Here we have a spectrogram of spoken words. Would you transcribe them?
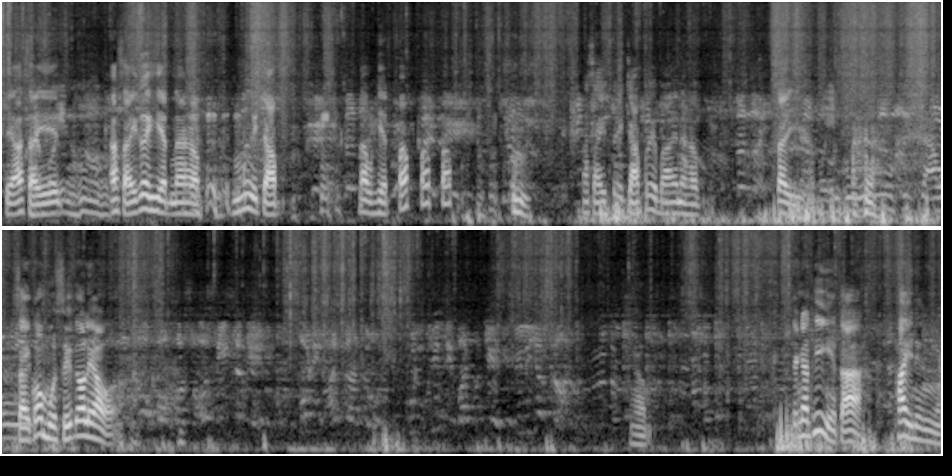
แต่อาศัยบ่เห็นหูอาศัยเคยเฮ็ดนะครับ มือจับเราเฮ็ดปั๊บปั๊บปั๊บอืมอาศัยเคยจับเคยบายนะครับ ใส่บ่เห็นหูคือเก่าใส่ข้อมือซื้อก็แล้วครับเป็นกันที่ตาไพ่หนึ่งไง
